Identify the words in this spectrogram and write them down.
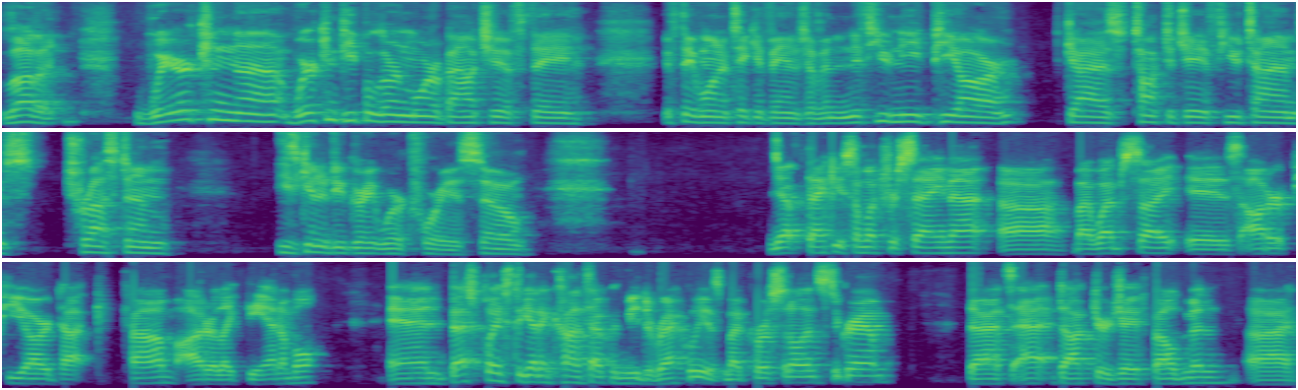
Love it. Where can uh, where can people learn more about you if they if they want to take advantage of it? And if you need PR, guys, talk to Jay a few times. Trust him. He's going to do great work for you. So, yep. Thank you so much for saying that. Uh, my website is otterpr.com. Otter like the animal. And best place to get in contact with me directly is my personal Instagram. That's at Dr. Jay Feldman. Uh, I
